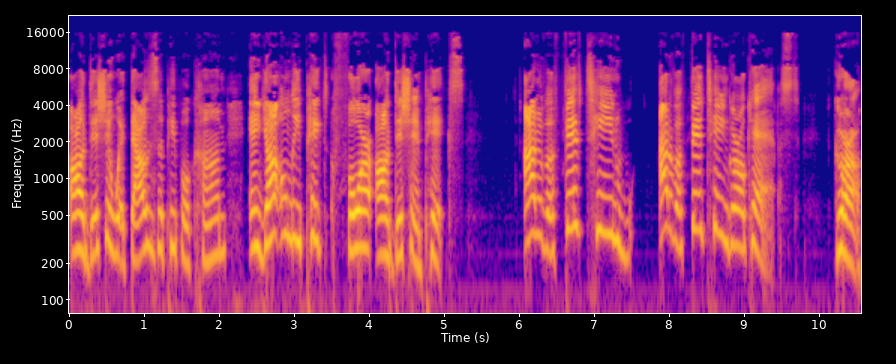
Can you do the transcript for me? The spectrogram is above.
audition with thousands of people come, and y'all only picked four audition picks out of a 15 out of a 15 girl cast. Girl.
